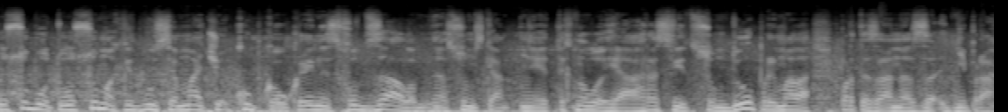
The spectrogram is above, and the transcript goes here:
У суботу у Сумах відбувся матч Кубка України з футзалом. Сумська е, технологія Агросвіт Сумду приймала партизана з Дніпра.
